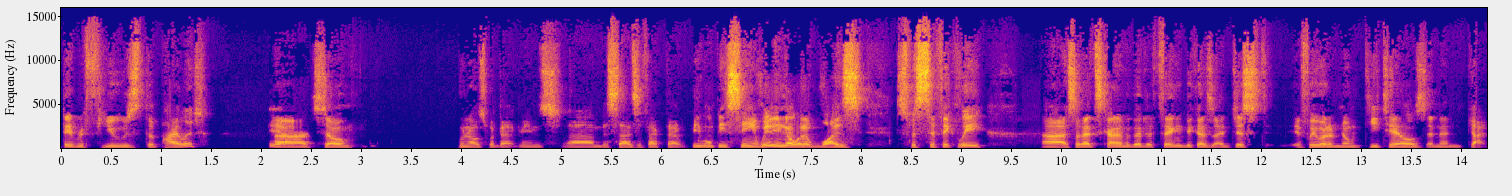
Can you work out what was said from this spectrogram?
they refused the pilot. Yeah. Uh, so who knows what that means? Um, besides the fact that we won't be seeing it, we didn't know what it was specifically. Uh, so that's kind of a good thing because I just if we would have known details and then got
